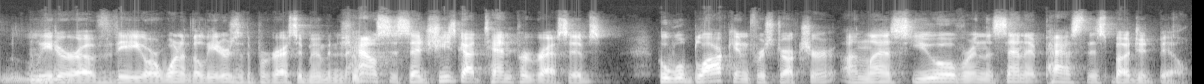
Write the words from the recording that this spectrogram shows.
leader mm-hmm. of the, or one of the leaders of the progressive movement in the sure. House, has said she's got 10 progressives who will block infrastructure unless you over in the Senate pass this budget bill.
